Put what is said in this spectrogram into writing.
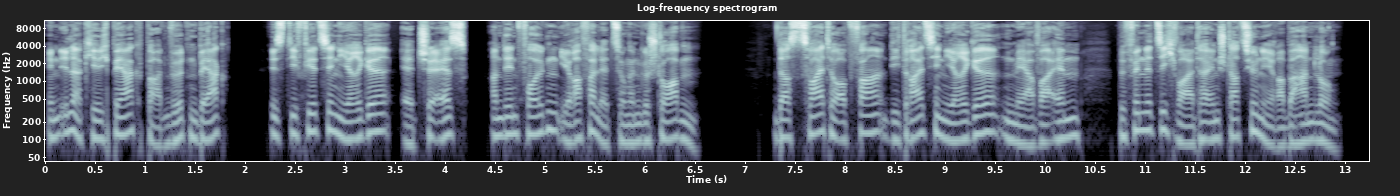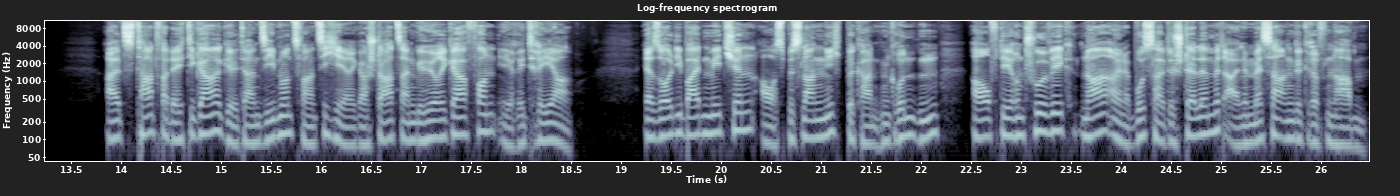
in Illerkirchberg, Baden-Württemberg, ist die 14-jährige Etche S. an den Folgen ihrer Verletzungen gestorben. Das zweite Opfer, die 13-jährige Merva M., befindet sich weiter in stationärer Behandlung. Als Tatverdächtiger gilt ein 27-jähriger Staatsangehöriger von Eritrea. Er soll die beiden Mädchen aus bislang nicht bekannten Gründen auf deren Schulweg nahe einer Bushaltestelle mit einem Messer angegriffen haben.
